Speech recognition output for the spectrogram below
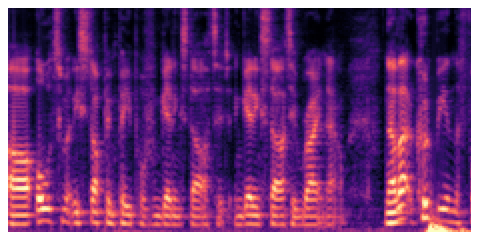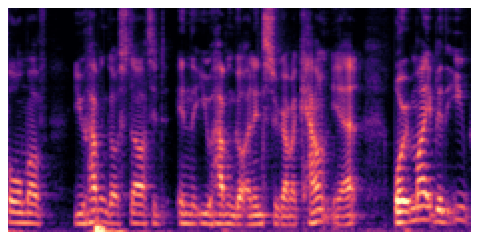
are ultimately stopping people from getting started and getting started right now. Now, that could be in the form of you haven't got started in that you haven't got an Instagram account yet, or it might be that you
